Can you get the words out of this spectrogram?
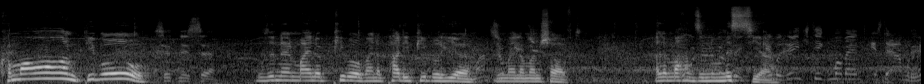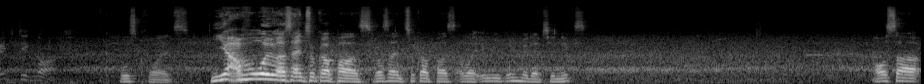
come on, people! Wo sind denn meine People, meine Party People hier in meiner Mannschaft? Alle machen so nur Mist hier. Im richtigen Moment ist er am richtigen Ort. Großkreuz. Jawohl, was ein Zuckerpass. Was ein Zuckerpass. Aber irgendwie bringt mir das hier nichts. Außer,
